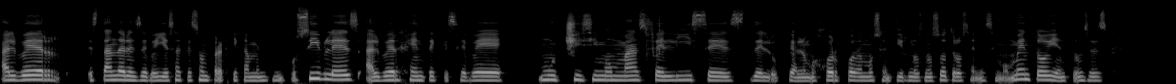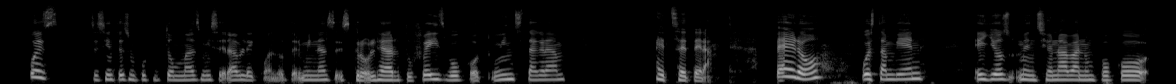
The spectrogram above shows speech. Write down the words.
al ver estándares de belleza que son prácticamente imposibles, al ver gente que se ve muchísimo más felices de lo que a lo mejor podemos sentirnos nosotros en ese momento y entonces pues te sientes un poquito más miserable cuando terminas de scrollear tu Facebook o tu Instagram, etcétera. Pero pues también ellos mencionaban un poco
